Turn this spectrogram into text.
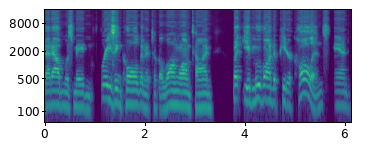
that album was made in freezing cold, and it took a long, long time. But you move on to Peter Collins, and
